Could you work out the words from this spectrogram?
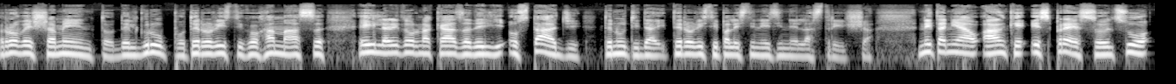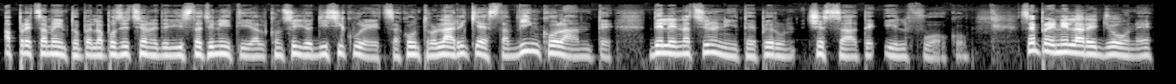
rovesciamento del gruppo terroristico Hamas e il ritorno a casa degli ostaggi tenuti dai terroristi palestinesi nella striscia. Netanyahu ha anche espresso il suo apprezzamento per la posizione degli Stati Uniti al Consiglio di sicurezza contro la richiesta vincolante delle Nazioni Unite per un cessate il fuoco. Sempre nella regione,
